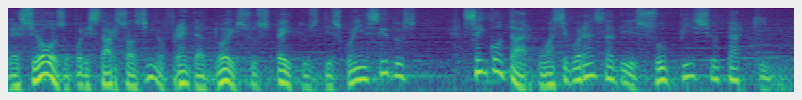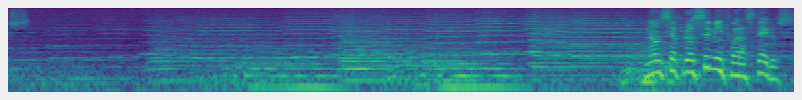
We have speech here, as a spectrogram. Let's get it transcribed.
receoso por estar sozinho frente a dois suspeitos desconhecidos, sem contar com a segurança de Sulpício Tarquinius. Não se aproximem, forasteiros.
